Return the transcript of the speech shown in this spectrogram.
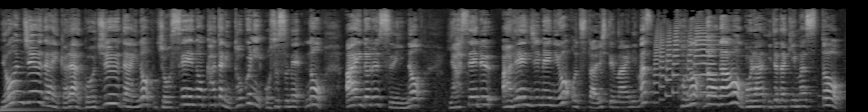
40代から50代の女性の方に特におすすめのアイドル水の痩せるアレンジメニューをお伝えしてまいります。この動画をご覧いただきますと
